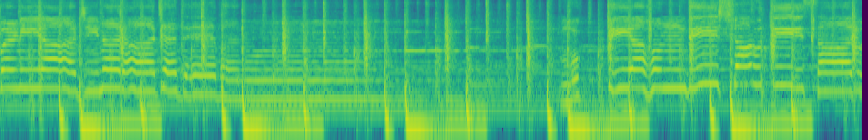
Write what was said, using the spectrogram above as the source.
ಬಣಿಯ ಮುಕ್ತಿಯ ಹೊಂದಿ ಶಾರುತಿ ಸಾರು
